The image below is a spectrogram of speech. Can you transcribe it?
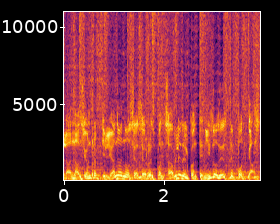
La nación reptiliana no se hace responsable del contenido de este podcast.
